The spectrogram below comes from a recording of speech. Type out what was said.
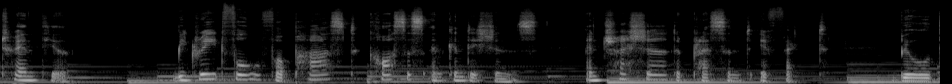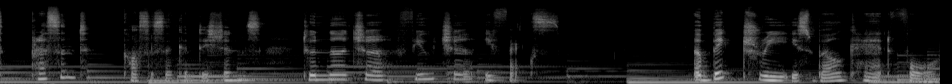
20th. Be grateful for past causes and conditions and treasure the present effect. Build present causes and conditions to nurture future effects. A big tree is well cared for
